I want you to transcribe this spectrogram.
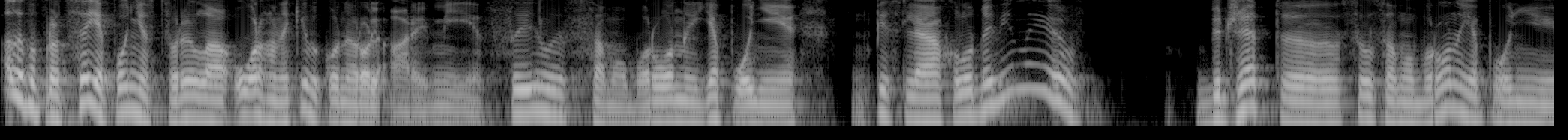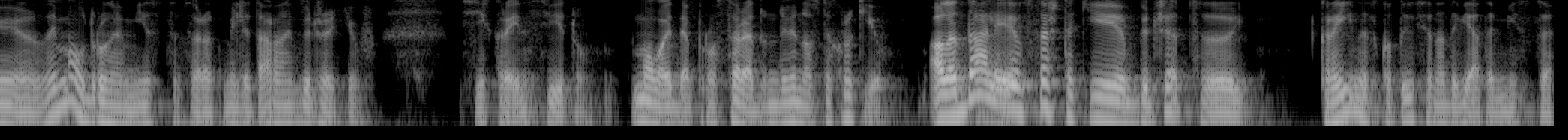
Але попри це, Японія створила орган, який виконує роль армії, сили самооборони Японії. Після холодної війни бюджет е, сил самооборони Японії займав друге місце серед мілітарних бюджетів всіх країн світу. Мова йде про середину 90-х років. Але далі все ж таки бюджет е, країни скотився на дев'яте місце.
